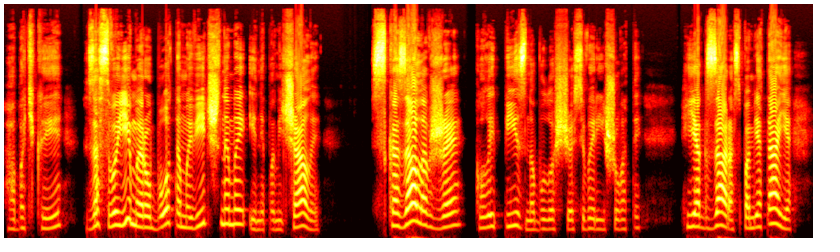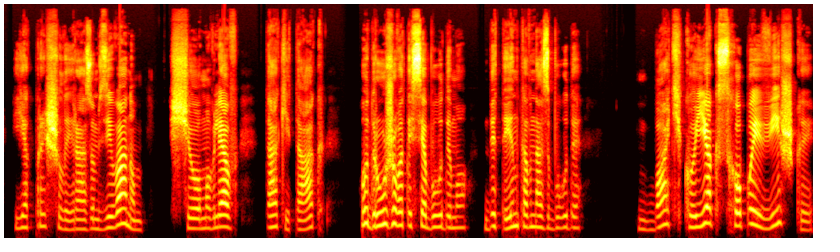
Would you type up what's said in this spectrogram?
а батьки за своїми роботами вічними і не помічали. Сказала вже, коли пізно було щось вирішувати. Як зараз пам'ятає, як прийшли разом з Іваном, що, мовляв, так і так, одружуватися будемо, дитинка в нас буде. Батько як схопив вішки,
